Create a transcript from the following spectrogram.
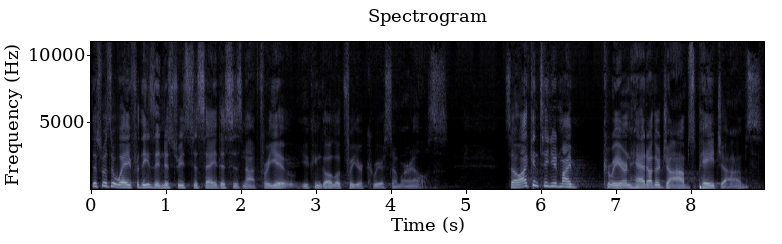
this was a way for these industries to say, this is not for you. You can go look for your career somewhere else. So I continued my career and had other jobs, paid jobs.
